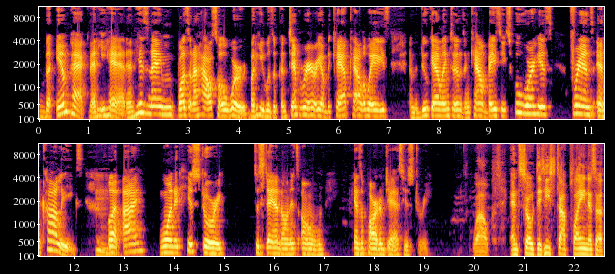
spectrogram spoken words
the impact that he had, and his name wasn't a household word, but he was a contemporary of the Cab Callaways and the Duke Ellingtons and Count Basies, who were his friends and colleagues. Mm. But I wanted his story to stand on its own as a part of jazz history. Wow. And so did he stop playing as a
